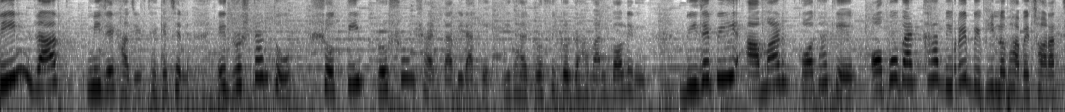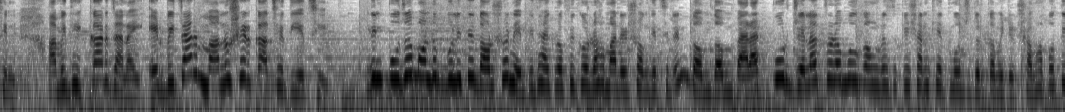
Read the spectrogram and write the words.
দিন, রাত নিজে হাজির থেকেছেন। এই দৃষ্টান্ত সত্যি প্রশংসার দাবি রাখে, বিধায়ক রফিকুর রহমান বলেন, বিজেপি আমার কথাকে অপব্যাখ্যা বিভিন্নভাবে ছড়াচ্ছেন। আমি ধিক্কার জানাই, এর বিচার মানুষের কাছে দিয়েছি। দিন পুজো মণ্ডপগুলিতে দর্শনে বিধায়ক রফিকুর রহমানের সঙ্গে ছিলেন দমদম ব্যারাকপুর জেলা তৃণমূল কংগ্রেস কিষাণ ক্ষেত মজদুর কমিটির সভাপতি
